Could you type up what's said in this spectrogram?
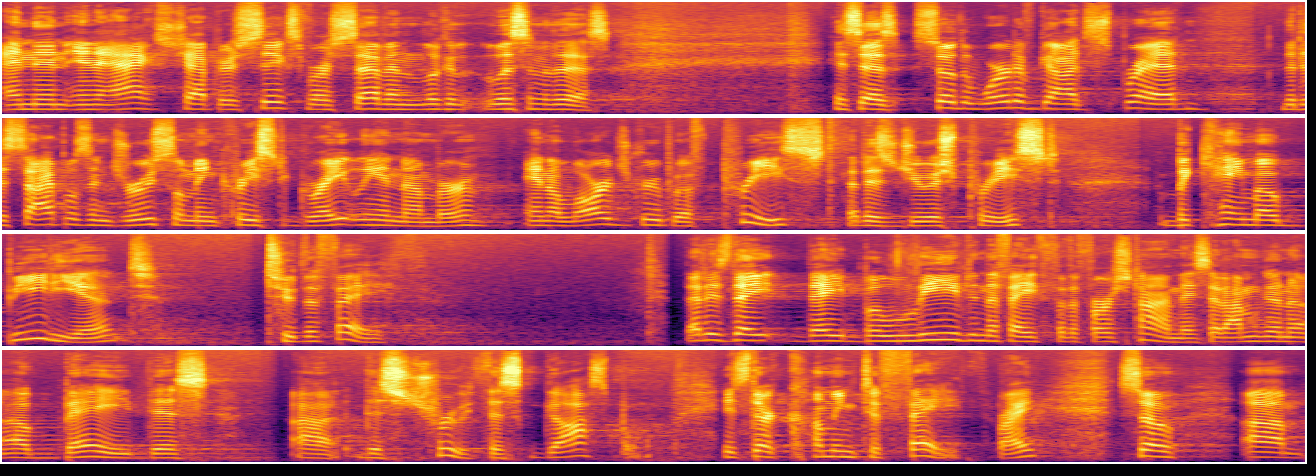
And then in Acts chapter 6, verse 7, look at, listen to this. It says, So the word of God spread, the disciples in Jerusalem increased greatly in number, and a large group of priests, that is, Jewish priests, became obedient to the faith. That is, they, they believed in the faith for the first time. They said, I'm going to obey this uh, this truth, this gospel. It's their coming to faith, right? So, um,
